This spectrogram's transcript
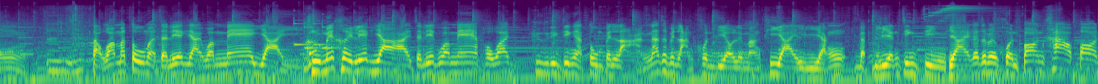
ง อืม แต่ว่ามาตูมอะจะเรียกยายว่าแม่ใหญ่ คือไม่เคยเรียกยายจะเรียกว่าแม่เพราะว่าคือจริงๆอะตูมเป็นหลานน่าจะเป็นหลานคนเดียวเลยมั้งที่ยายเลี้ยงแบบเลี้ยงจริง ๆ ยายก็จะเป็นคนป้อนข้าวป้อน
